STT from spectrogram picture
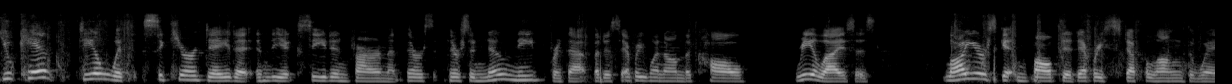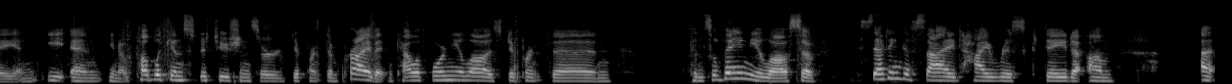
you can't deal with secure data in the XSEDE environment. There's there's a no need for that, but as everyone on the call realizes, lawyers get involved at every step along the way and, and, you know, public institutions are different than private and California law is different than Pennsylvania law. So setting aside high risk data, um, a,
